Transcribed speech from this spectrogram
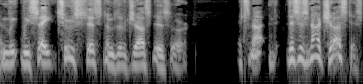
and we, we say two systems of justice, or it's not, this is not justice.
